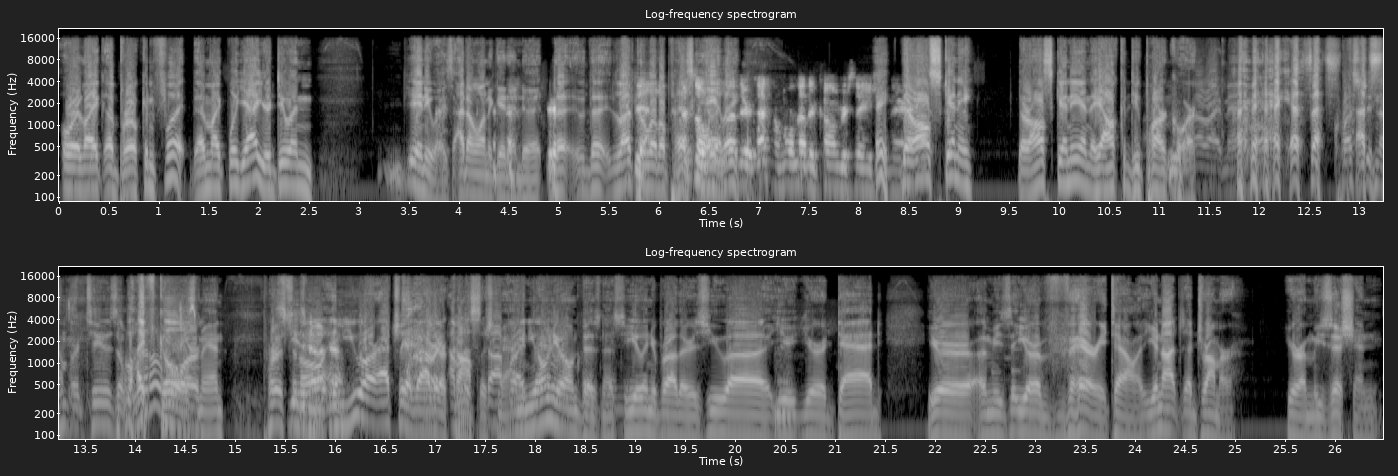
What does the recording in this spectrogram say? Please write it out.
or like a broken foot. I'm like, "Well, yeah, you're doing." Anyways, I don't want to get into it. The, the, let the Yeah, little That's pesky. a whole other. That's a whole other conversation. Hey, there. they're all skinny. They're all skinny, and they all could do parkour. All right, man. I, mean, I guess that's Question that's number two is a life goals, man. personal, and you are actually a rather right, accomplished man. I mean, you own your own business. You and your brothers. You, uh, you, you're a dad. You're a music. You're a very talented. You're not a drummer. You're a musician,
